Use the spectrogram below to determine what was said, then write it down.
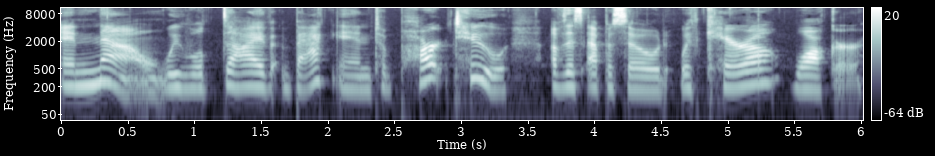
And now we will dive back into part two of this episode with Kara Walker.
